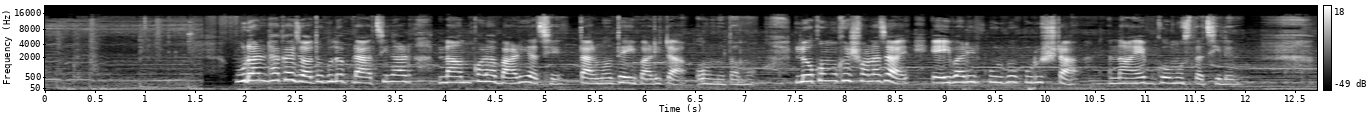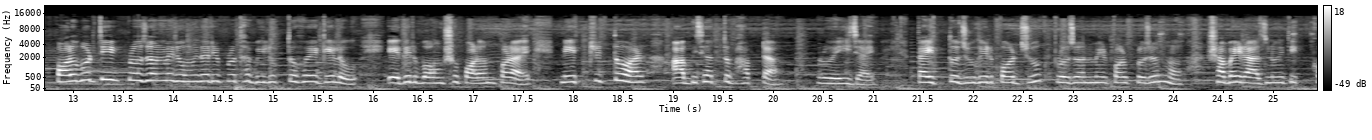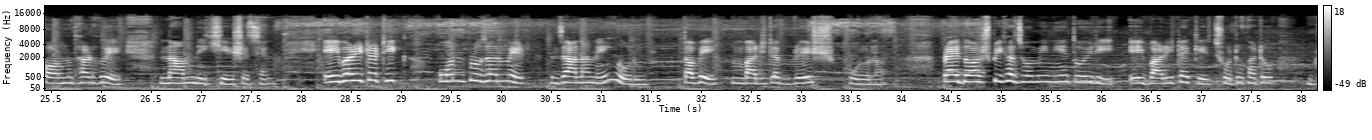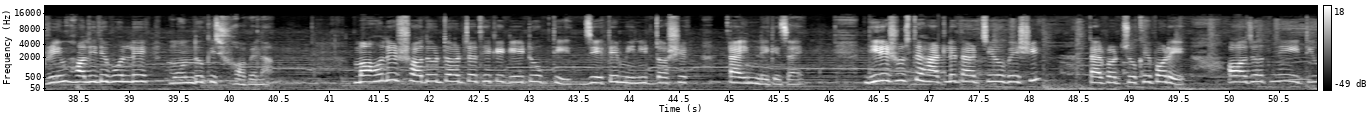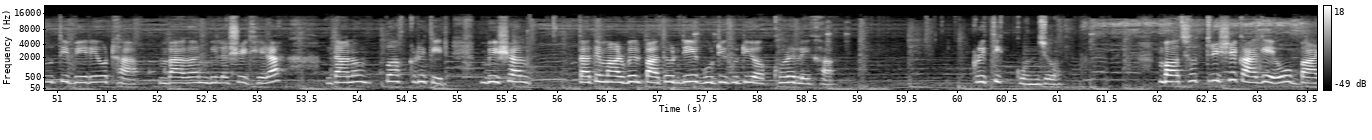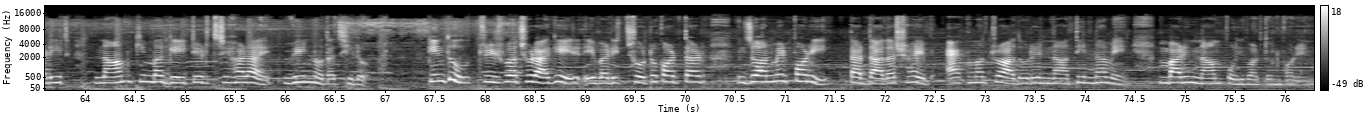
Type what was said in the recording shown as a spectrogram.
পুরান ঢাকায় যতগুলো প্রাচীন আর নামকরা বাড়ি আছে, তার মধ্যে এই বাড়িটা অন্যতম। লোকমুখে শোনা যায়, এই বাড়ির পূর্বপুরুষরা নায়েব গোমস্তা ছিলেন। পরবর্তী প্রজন্মে জমিদারি প্রথা বিলুপ্ত হয়ে গেলেও এদের বংশ পরম্পরায় নেতৃত্ব আর আভিজাত্য ভাবটা রয়েই যায়। তাই তো যুগের পর যুগ, প্রজন্মের পর প্রজন্ম সবাই রাজনৈতিক কর্ণধার হয়ে নাম লিখিয়ে এসেছেন। এই বাড়িটা ঠিক কোন প্রজন্মের জানা নেই অরুর, তবে বাড়িটা বেশ পুরনো। প্রায় দশ বিঘা জমি নিয়ে তৈরি এই বাড়িটাকে ছোটোখাটো ড্রিম হলিডে বললে মন্দ কিছু হবে না। মহলের সদর দরজা থেকে গেট অবধি যেতে মিনিট দশেক টাইম লেগে যায়। ধীরে সুস্থে হাঁটলে তার চেয়েও বেশি। তারপর চোখে পড়ে অযত্নে ইতিউতি বেড়ে ওঠা বাগান বিলাসে ঘেরা দানবাকৃতির বিশাল, তাতে মার্বেল পাথর দিয়ে গুটি গুটি অক্ষরে লেখা, কৃতিক কুঞ্জ। বছর ত্রিশেক আগেও বাড়ির নাম কিংবা গেটের চেহারায় ভিন্নতা ছিল। কিন্তু ত্রিশ বছর আগের এ বাড়ির ছোট কর্তার জন্মের পরই তার দাদা সাহেব একমাত্র আদরের নাতির নামে বাড়ির নাম পরিবর্তন করেন।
